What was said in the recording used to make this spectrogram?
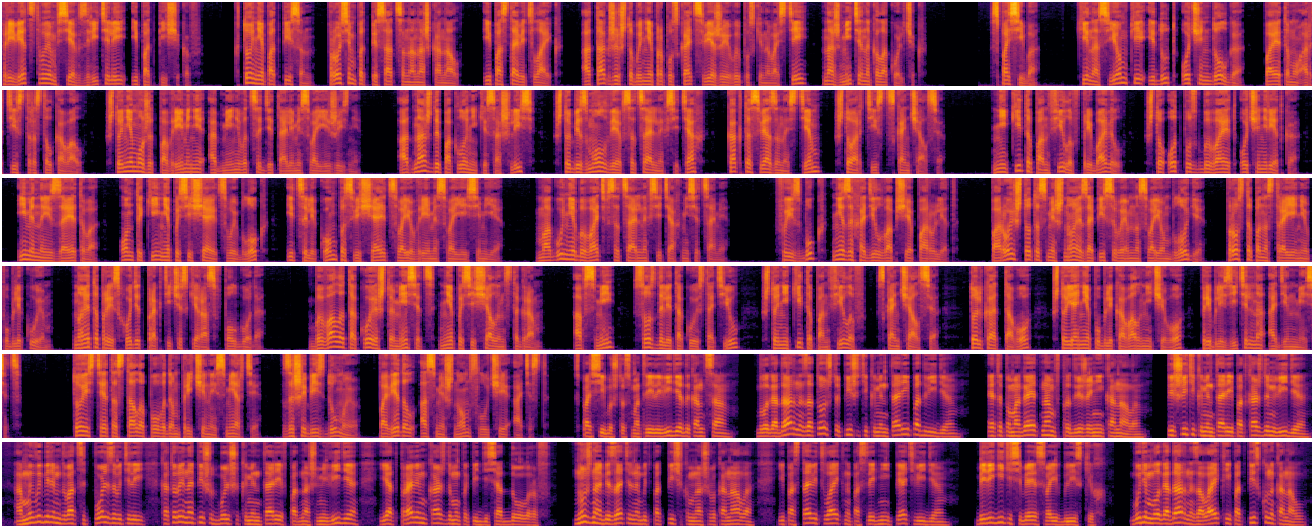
Приветствуем всех зрителей и подписчиков. Кто не подписан, просим подписаться на наш канал и поставить лайк, а также, чтобы не пропускать свежие выпуски новостей, нажмите на колокольчик. Спасибо. Киносъемки идут очень долго, поэтому артист растолковал, что не может по времени обмениваться деталями своей жизни. Однажды поклонники сошлись, что безмолвие в социальных сетях как-то связано с тем, что артист скончался. Никита Панфилов прибавил, что отпуск бывает очень редко. Именно из-за этого он таки не посещает свой блог и целиком посвящает свое время своей семье. Могу не бывать в социальных сетях месяцами. Facebook не заходил вообще пару лет. Порой что-то смешное записываем на своем блоге, просто по настроению публикуем, но это происходит практически раз в полгода. Бывало такое, что месяц не посещал Инстаграм, а в СМИ создали такую статью, что Никита Панфилов скончался только от того, что я не публиковал ничего приблизительно один месяц. То есть это стало поводом причиной смерти. Зашибись, думаю, поведал о смешном случае артист. Спасибо, что смотрели видео до конца. Благодарны за то, что пишете комментарии под видео. Это помогает нам в продвижении канала. Пишите комментарии под каждым видео, а мы выберем 20 пользователей, которые напишут больше комментариев под нашими видео, и отправим каждому по 50 долларов. Нужно обязательно быть подписчиком нашего канала, и поставить лайк на последние 5 видео. Берегите себя и своих близких. Будем благодарны за лайк и подписку на канал.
